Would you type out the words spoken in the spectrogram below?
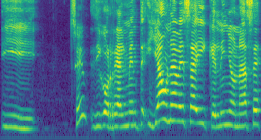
y Sí. Digo, realmente, y ya una vez ahí que el niño nace,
